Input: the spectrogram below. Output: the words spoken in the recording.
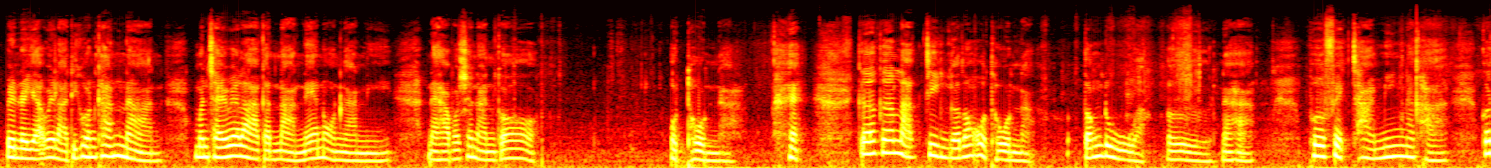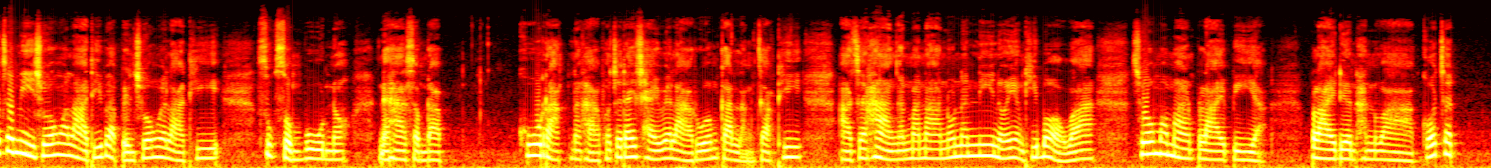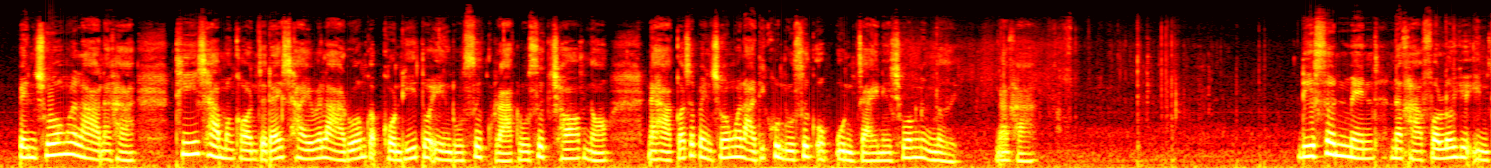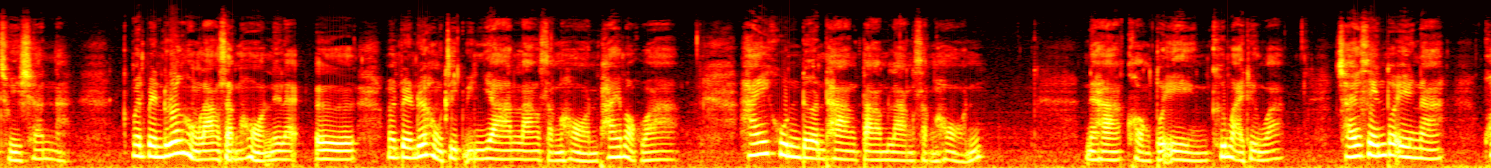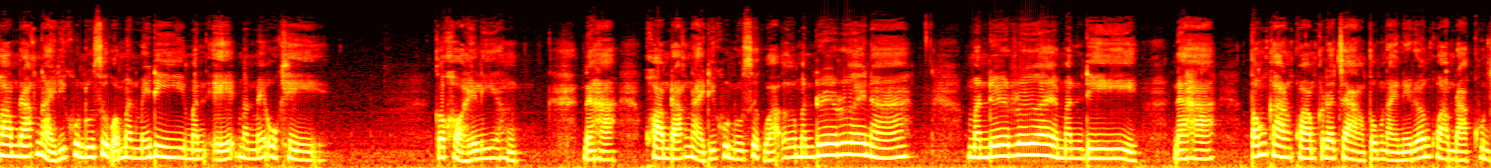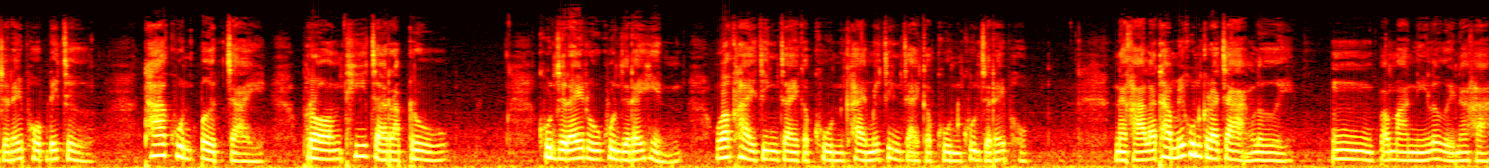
เป็นระยะเวลาที่ค่อนข้างนาน มันใช้เวลากันนานแน่นอนงานนี้นะคะเพราะฉะนั้นก็อดทนนะก็ก็รักจริงก็ต้องอดทนอะต้องดูอะเออนะคะ perfect timing นะคะ ก็จะมีช่วงเวลาที่แบบเป็นช่วงเวลาที่สุขสมบูรณ์เนาะนะคะสำหรับ คู่รักนะคะ เพราะจะได้ใช้เวลาร่วมกันหลังจากที่อาจจะห่างกันมานานโน่นนั่นนี่เนาะอย่างที่บอกว่าช่วงประมาณปลายปีอะปลายเดือนธันวาก็จะเป็นช่วงเวลานะคะ ที่ชาวมังกรจะได้ใช้เวลาร่วมกับคนที่ตัวเองรู้สึกรักรู้สึกชอบเนาะนะคะ ก็จะเป็นช่วงเวลาที่คุณรู้สึกอบอุ่นใจในช่วงหนึ่งเลยนะคะ discernment นะคะ follow your intuition นะ มันเป็นเรื่องของลางสังหรณ์เลยแหละ เออ มันเป็นเรื่องของจิตวิญญาณลางสังหรณ์ไพ่บอกว่า ให้คุณเดินทางตามลางสังหรณ์นะคะของตัวเอง คือหมายถึงว่า ใช้เซนต์ตัวเองนะ ความรักไหนที่คุณรู้สึกว่ามันไม่ดี มันเอ๊ะ มันไม่โอเค ก็ขอให้เลี่ยงนะคะ ความรักไหนที่คุณรู้สึกว่า เออ มันเรื่อยๆนะ มันเรื่อยๆ มันดีนะคะ ต้องการความกระจ่างตรงไหนในเรื่องความรักคุณจะได้พบได้เจอ ถ้าคุณเปิดใจ พร้อมที่จะรับรู้ คุณจะได้รู้คุณจะได้เห็น ว่าใครจริงใจกับคุณ ใครไม่จริงใจกับคุณ คุณจะได้พบนะคะ และทำให้คุณกระจ่างเลย อืม ประมาณนี้เลยนะคะ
